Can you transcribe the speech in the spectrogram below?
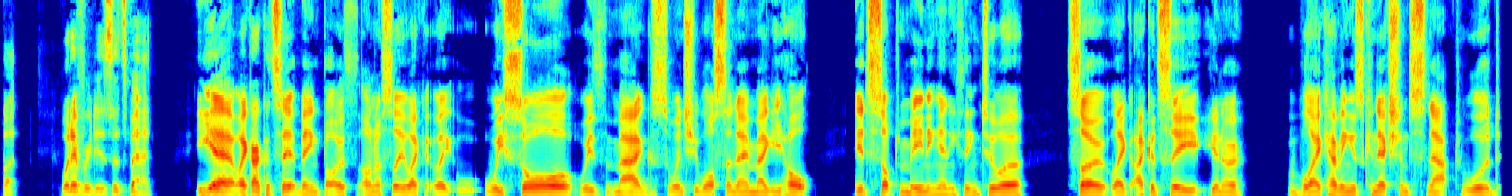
But whatever it is, it's bad. Yeah. Like, I could see it being both. Honestly, like, like we saw with Mags when she lost the name Maggie Holt, it stopped meaning anything to her. So, like, I could see, you know, Blake having his connection snapped would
